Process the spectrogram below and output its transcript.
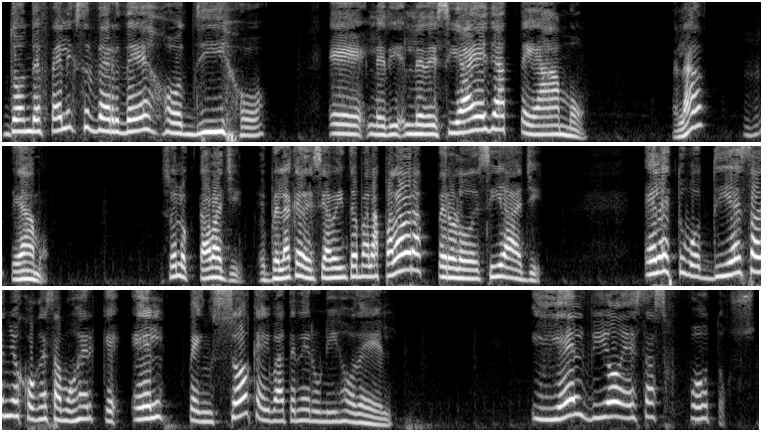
donde Félix Verdejo dijo, eh, le decía a ella, te amo, ¿verdad? Te amo. Eso lo estaba allí. Es verdad que decía 20 malas palabras, pero lo decía allí. Él estuvo 10 años con esa mujer que él pensó que iba a tener un hijo de él. Y él vio esas fotos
